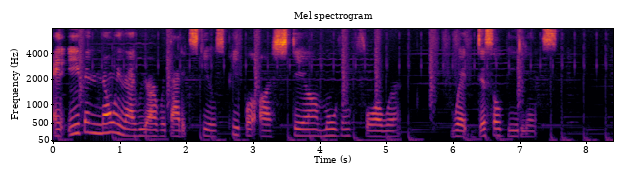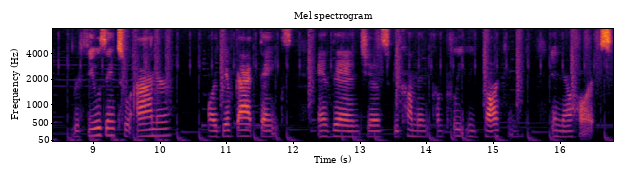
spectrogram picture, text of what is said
And even knowing that we are without excuse, people are still moving forward with disobedience, refusing to honor or give God thanks, and then just becoming completely darkened in their hearts.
